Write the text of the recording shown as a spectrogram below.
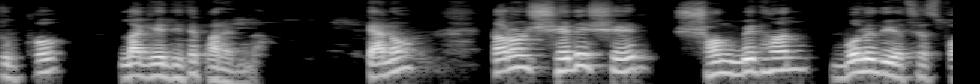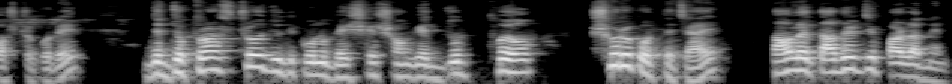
যুদ্ধ লাগিয়ে দিতে পারেন না। কেন? কারণ সে দেশের সংবিধান বলে দিয়েছে স্পষ্ট করে যে যুক্তরাষ্ট্র যদি কোনো দেশের সঙ্গে যুদ্ধ শুরু করতে চায়, তাহলে তাদের যে পার্লামেন্ট,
